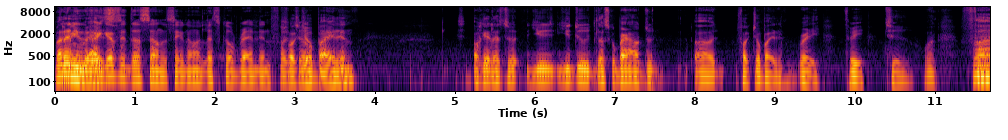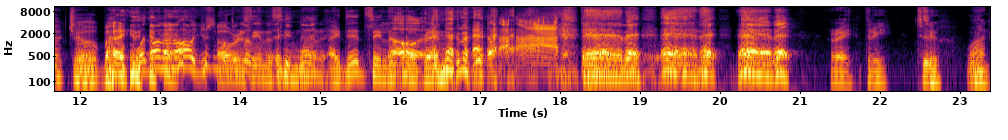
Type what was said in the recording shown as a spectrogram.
But I mean, anyways, I guess it does sound the same. No, let's go, Brandon. Fuck, Fuck Joe, Joe Biden. Biden. okay, let's do you. You do. Let's go Brandon. I'll do. Uh, fuck Joe Biden. Ready? Three, two, one. Fuck Joe Biden. What? No, no, no. You're Oh, supposed we're to do seeing the same No. one. I did say let's No. go, Brandon. All right, three, Two, two, one.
